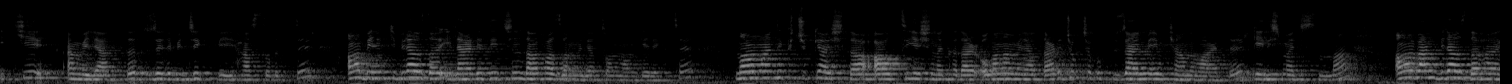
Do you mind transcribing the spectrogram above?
iki ameliyatta düzelebilecek bir hastalıktır. Ama benimki biraz daha ilerlediği için daha fazla ameliyat olmam gerekti. Normalde küçük yaşta 6 yaşına kadar olan ameliyatlarda çok çabuk düzelme imkanı vardır gelişme açısından. Ama ben biraz daha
